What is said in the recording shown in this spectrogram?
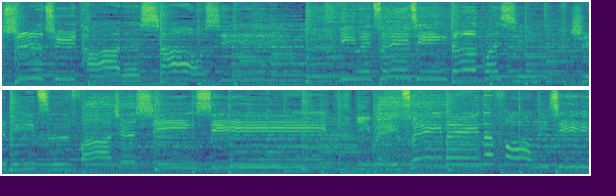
失去他的消息，以为最近的关系。是彼此发着信息，以为最美的风景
